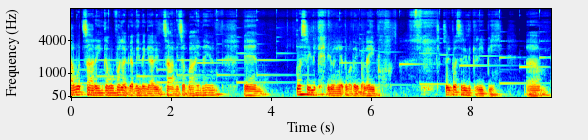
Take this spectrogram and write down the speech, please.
samot-saring kamabalagan na yung nangyari sa amin sa bahay na yun. And, it was really creepy lang yan. Tumatay balay mo. so, it was really creepy. Um,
